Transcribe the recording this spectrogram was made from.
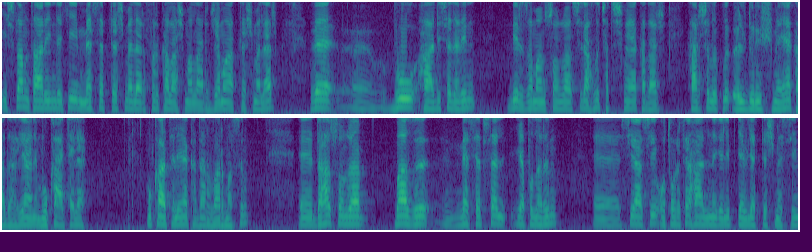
İslam tarihindeki mezhepleşmeler, fırkalaşmalar, cemaatleşmeler ve e, bu hadiselerin bir zaman sonra silahlı çatışmaya kadar, karşılıklı öldürüşmeye kadar yani mukatele, mukateleye kadar varmasın. Ee, daha sonra bazı mezhepsel yapıların e, siyasi otorite haline gelip devletleşmesi,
